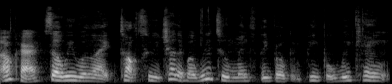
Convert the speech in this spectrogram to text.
Okay. So we would like talk to each other, but we two mentally broken people. We can't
